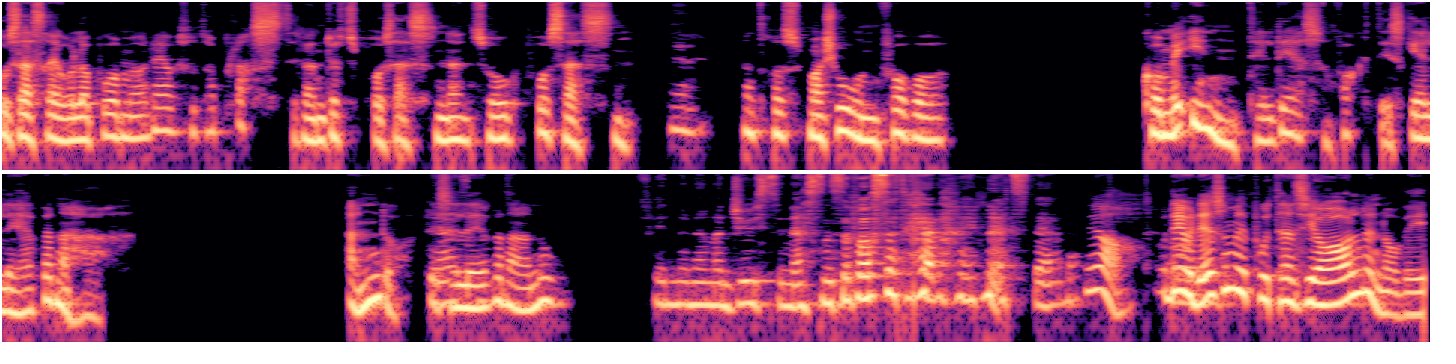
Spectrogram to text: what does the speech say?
prosesser jeg holder på med, og det er også å ta plass til den dødsprosessen, den sorgprosessen, ja. den transformasjonen for å komme inn til det som faktisk er levende her som lever der nå. Finne denne juicinessen som fortsatt er der inne et sted. Ja, og det er jo det som er potensialet når vi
